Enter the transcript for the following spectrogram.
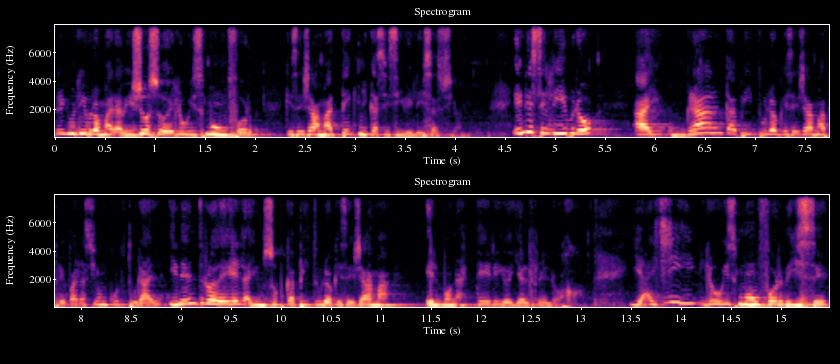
hay un libro maravilloso de Louis Mumford que se llama Técnicas y Civilización. En ese libro hay un gran capítulo que se llama Preparación Cultural y dentro de él hay un subcapítulo que se llama El monasterio y el reloj. Y allí Louis Mumford dice,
